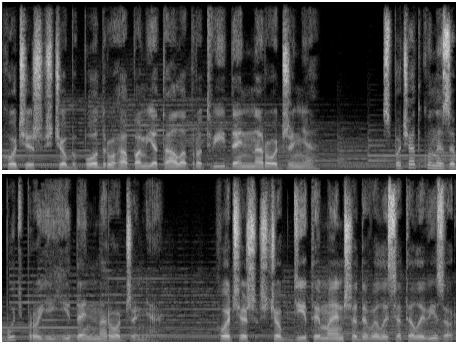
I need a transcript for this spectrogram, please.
Хочеш, щоб подруга пам'ятала про твій день народження? Спочатку не забудь про її день народження. Хочеш, щоб діти менше дивилися телевізор?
